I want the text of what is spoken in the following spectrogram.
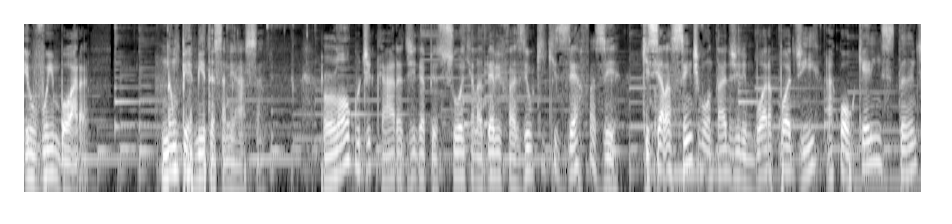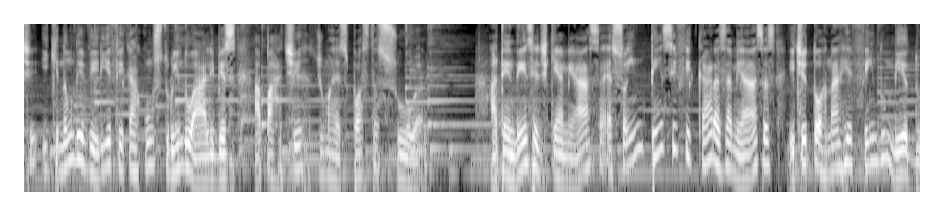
eu vou embora. Não permita essa ameaça. Logo de cara, diga à pessoa que ela deve fazer o que quiser fazer, que se ela sente vontade de ir embora, pode ir a qualquer instante e que não deveria ficar construindo álibis a partir de uma resposta sua. A tendência de quem ameaça é só intensificar as ameaças e te tornar refém do medo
